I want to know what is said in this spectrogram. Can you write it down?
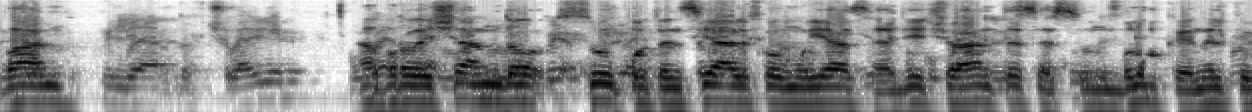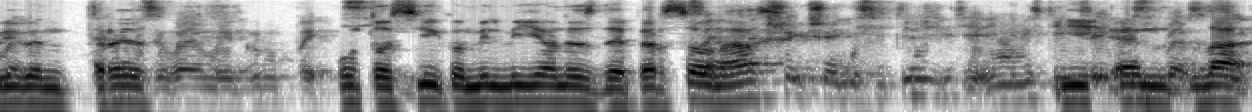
van aprovechando su potencial, como ya se ha dicho antes, es un bloque en el que viven 3.5 mil millones de personas. Y en la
